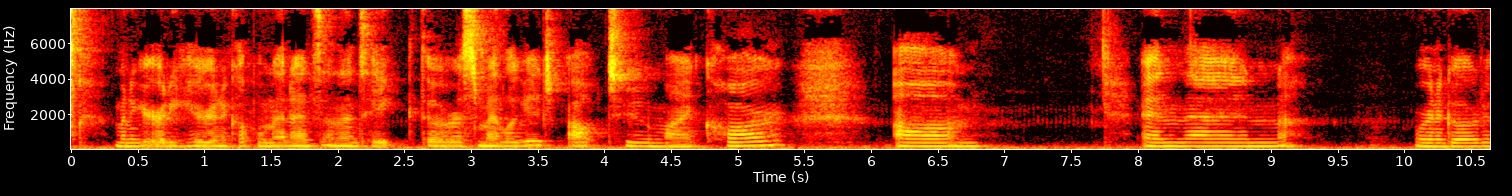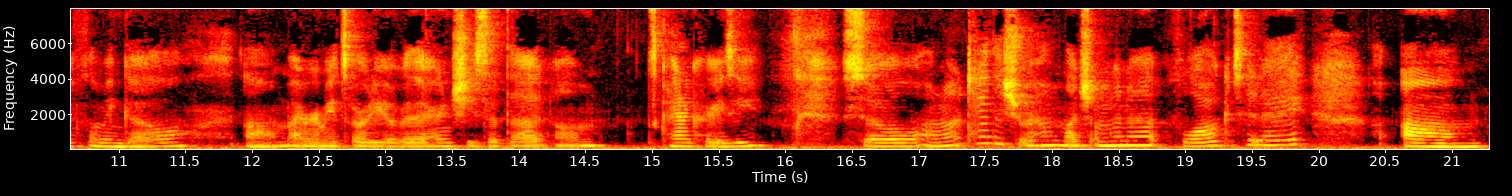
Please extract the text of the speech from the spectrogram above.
I'm gonna get ready here in a couple minutes and then take the rest of my luggage out to my car. Um, and then we're gonna go over to Flamingo. Um, my roommate's already over there and she said that um, it's kind of crazy. So I'm not entirely sure how much I'm gonna vlog today. Um,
